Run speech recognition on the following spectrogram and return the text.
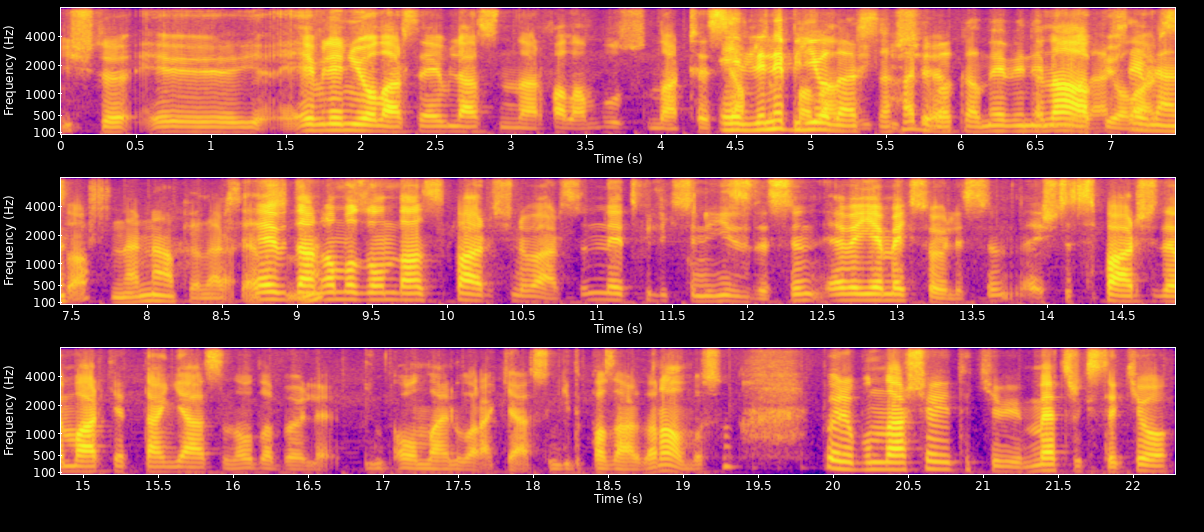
İşte e, evleniyorlarsa evlensinler falan bulsunlar test Evlenebiliyorlarsa hadi bakalım evlenebiliyorlarsa yapıyorlarsa? evlensinler ne yapıyorlarsa Evden yapsınlar. Amazon'dan siparişini versin, Netflix'ini izlesin, eve yemek söylesin. E İşte siparişi de marketten gelsin, o da böyle in- online olarak gelsin, gidip pazardan almasın. Böyle bunlar şeydeki Matrix'teki o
